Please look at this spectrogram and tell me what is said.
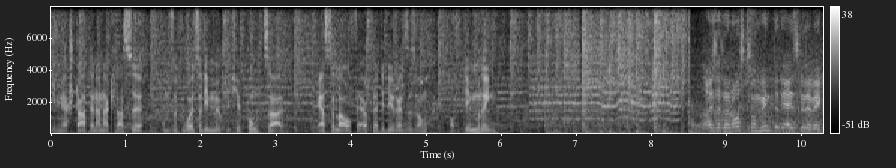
Je mehr Starter in einer Klasse, umso größer die mögliche Punktzahl. Der erste Lauf eröffnete die Rennsaison auf dem Ring. Also der Rost vom Winter, der ist wieder weg.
